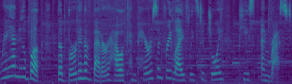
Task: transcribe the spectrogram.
brand new book, The Burden of Better How a Comparison Free Life Leads to Joy peace, and rest.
